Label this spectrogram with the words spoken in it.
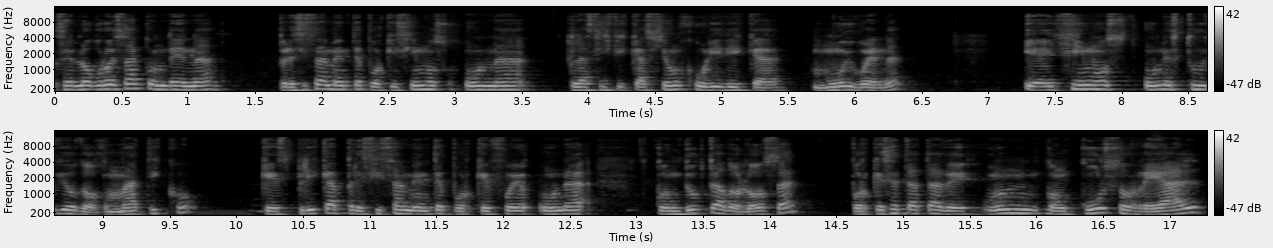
se logró esa condena precisamente porque hicimos una clasificación jurídica muy buena y hicimos un estudio dogmático que explica precisamente por qué fue una conducta dolosa, por qué se trata de un concurso real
